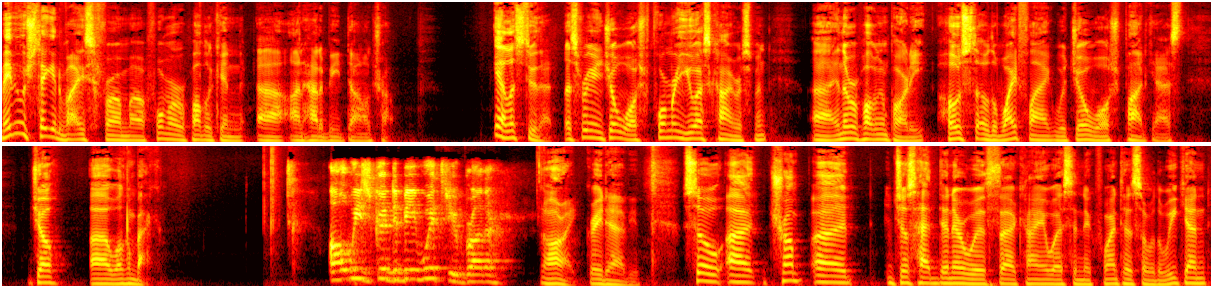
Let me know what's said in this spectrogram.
Maybe we should take advice from a former Republican uh, on how to beat Donald Trump. Yeah, let's do that. Let's bring in Joe Walsh, former U.S. Congressman uh, in the Republican Party, host of the White Flag with Joe Walsh podcast. Joe, uh, welcome back. Always good to be with you, brother. All right, great to have you. So uh, Trump uh, just had dinner with uh, Kanye West and Nick Fuentes over the weekend,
